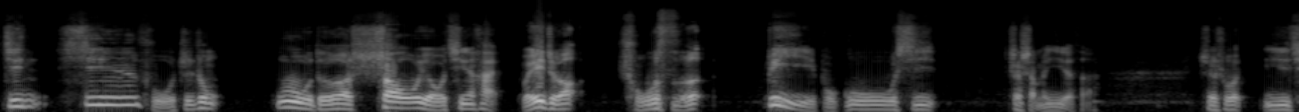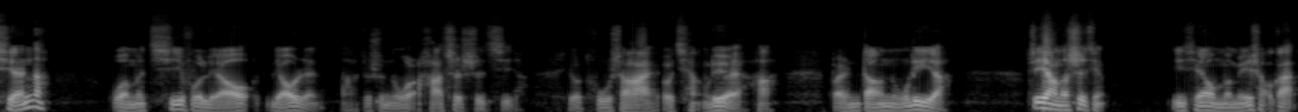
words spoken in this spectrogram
今心腹之中，勿得稍有侵害，违者处死，必不姑息。这什么意思？是说以前呢，我们欺负辽辽人啊，就是努尔哈赤时期啊，有屠杀呀，有抢掠呀，哈，把人当奴隶呀，这样的事情，以前我们没少干。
